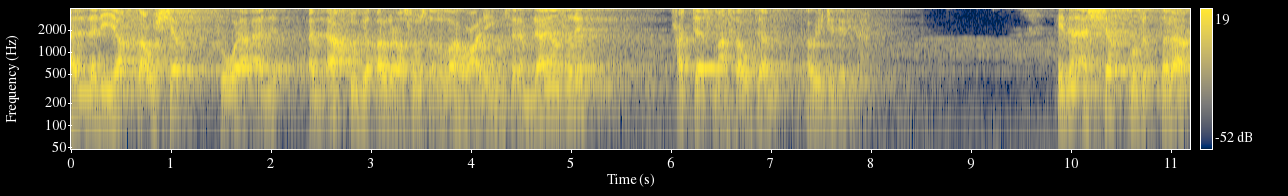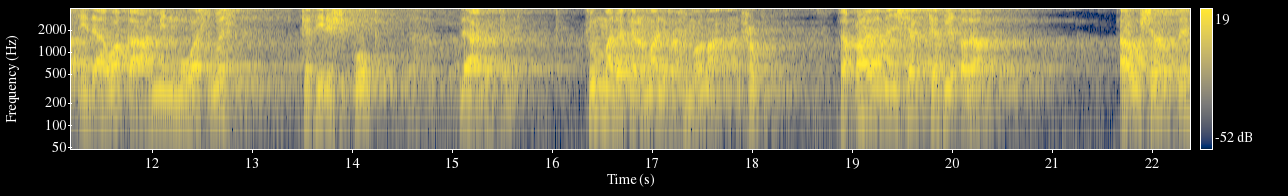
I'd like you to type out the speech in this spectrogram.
الذي يقطع الشك هو الأخذ بقول الرسول صلى الله عليه وسلم لا ينصرف حتى يسمع صوتا أو يجد ريحا. إذن الشك في الطلاق إذا وقع من موسوس كثير الشكوك لا عبرة به. ثم ذكر المؤلف رحمه الله الحكم فقال من شك في طلاق أو شرطه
